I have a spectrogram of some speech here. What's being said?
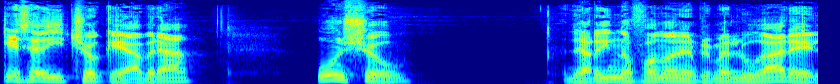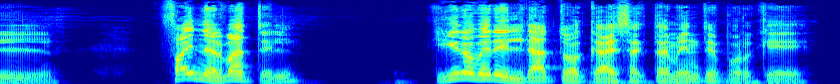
que se ha dicho que habrá un show de Ring of Honor en primer lugar, el Final Battle. quiero ver el dato acá exactamente porque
